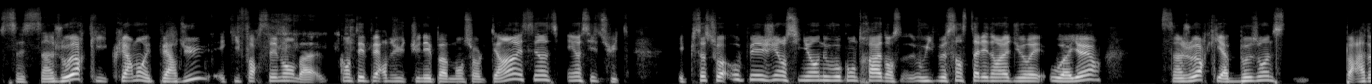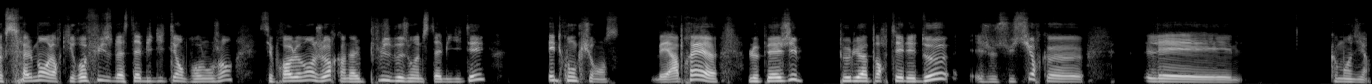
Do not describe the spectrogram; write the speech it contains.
C'est un joueur qui clairement est perdu et qui forcément, bah, quand tu es perdu, tu n'es pas bon sur le terrain et, ainsi, de suite. Et que ce soit au PSG en signant un nouveau contrat où il peut s'installer dans la durée ou ailleurs, c'est un joueur qui a besoin de, paradoxalement, alors qu'il refuse la stabilité en prolongeant, c'est probablement un joueur qui en a le plus besoin de stabilité et de concurrence. Mais après, euh, le PSG peut lui apporter les deux, et je suis sûr que les. Comment dire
